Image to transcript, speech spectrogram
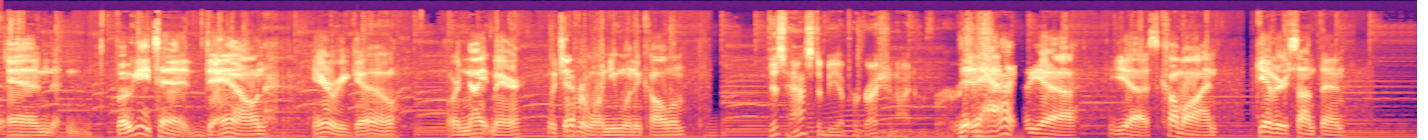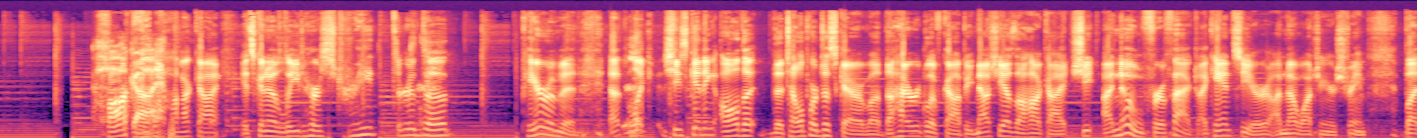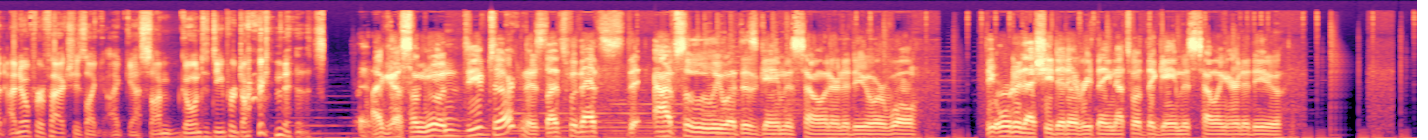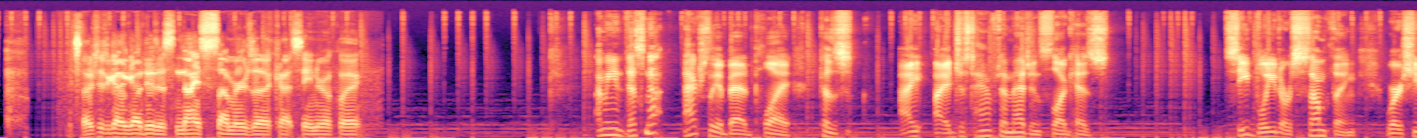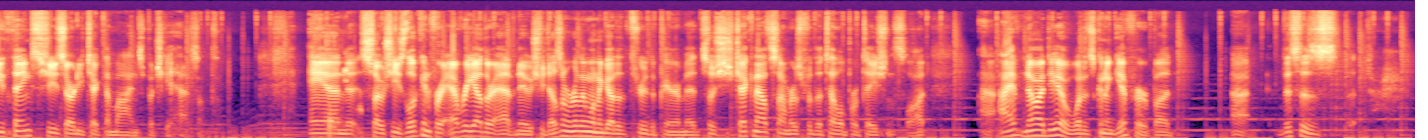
And Boogey Tent down. Here we go. Or Nightmare, whichever one you want to call them. This has to be a progression item for her. It has, yeah. Yes, come on. Give her something. Hawkeye. Oh, Hawkeye. It's gonna lead her straight through the pyramid. Uh, like she's getting all the the teleport to Scaraba, the hieroglyph copy. Now she has the Hawkeye. She, I know for a fact. I can't see her. I'm not watching her stream, but I know for a fact she's like, I guess I'm going to deeper darkness. I guess I'm going deep darkness. That's what. That's the, absolutely what this game is telling her to do. Or well, the order that she did everything. That's what the game is telling her to do. So she's gonna go do this nice Summers uh, cutscene real quick. I mean, that's not actually a bad play, because I I just have to imagine Slug has seed bleed or something where she thinks she's already checked the mines, but she hasn't. And so she's looking for every other avenue. She doesn't really want to go to, through the pyramid, so she's checking out Summers for the teleportation slot. I, I have no idea what it's going to give her, but uh, this is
